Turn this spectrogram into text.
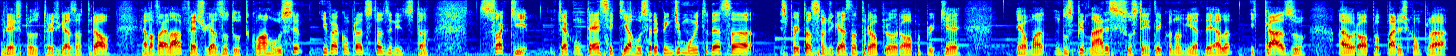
um, grande produtor de gás natural, ela vai lá, fecha o gasoduto com a Rússia e vai comprar dos Estados Unidos, tá? Só que o que acontece é que a Rússia depende muito dessa exportação de gás natural para a Europa, porque é uma, um dos pilares que sustenta a economia dela. E caso a Europa pare de comprar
